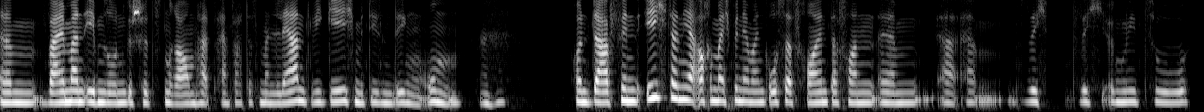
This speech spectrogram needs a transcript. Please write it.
Ähm, weil man eben so einen geschützten Raum hat. Einfach, dass man lernt, wie gehe ich mit diesen Dingen um. Mhm. Und da finde ich dann ja auch immer, ich bin ja mein großer Freund davon, ähm, äh, ähm, sich, sich irgendwie zu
